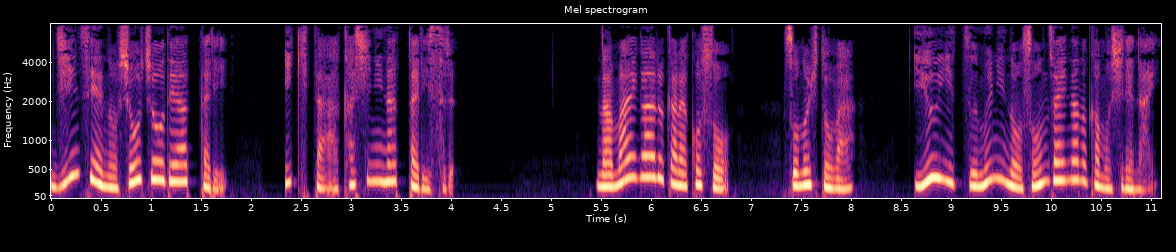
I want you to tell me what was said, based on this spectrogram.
人生の象徴であったり、生きた証になったりする。名前があるからこそ、その人は唯一無二の存在なのかもしれない。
